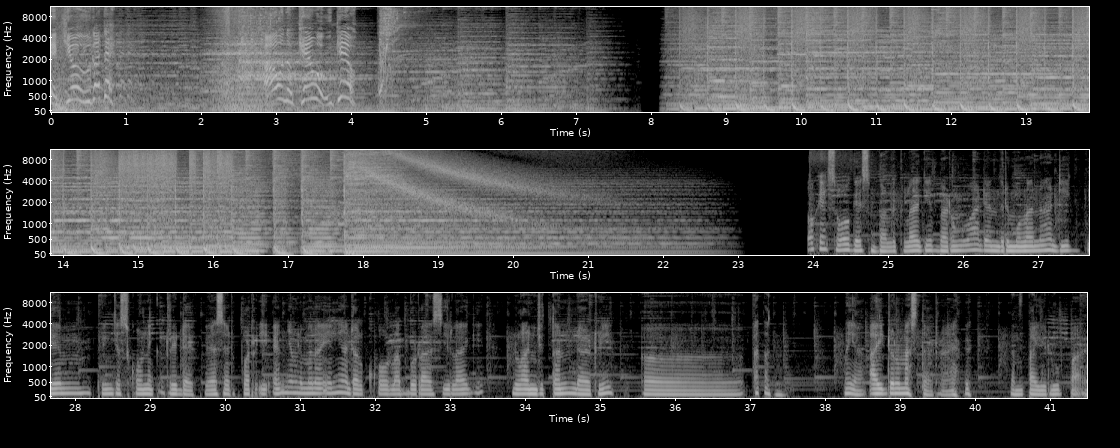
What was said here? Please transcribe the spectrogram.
敵をうがて。青の剣を受けよ。Oke, so guys, balik lagi bareng gua dan Drimulana di game Princess Connect Redive ya server IN yang di mana ini adalah kolaborasi lagi melanjutan dari uh, apa kan? Oh ya, Idol Master sampai lupa.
